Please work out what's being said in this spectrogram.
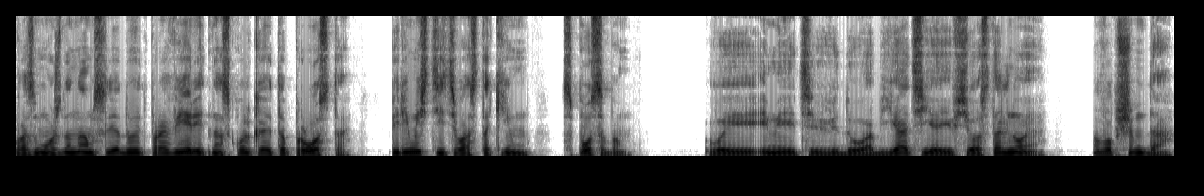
Возможно, нам следует проверить, насколько это просто переместить вас таким способом. Вы имеете в виду объятия и все остальное? В общем, да.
